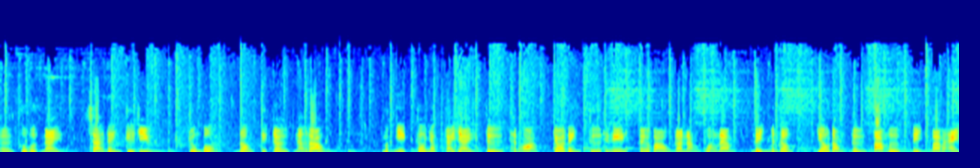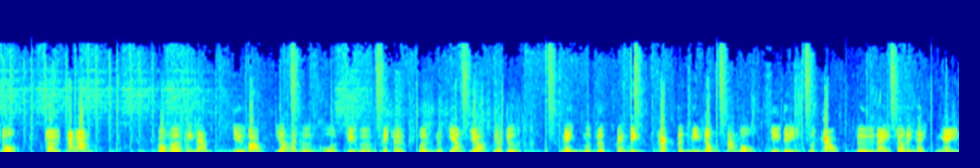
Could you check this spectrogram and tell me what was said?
ở khu vực này. Sang đến trưa chiều, Trung Bộ đón tiết trời nắng ráo. Mức nhiệt cao nhất trải dài từ Thanh Hóa cho đến Thừa Thiên Huế trở vào Đà Nẵng, Quảng Nam đến Bình Thuận dao động từ 30 đến 32 độ, trời nắng ấm. Còn ở phía Nam, dự báo do ảnh hưởng của triều cường kết hợp với nước dân do gió trướng nên mực nước ven biển các tỉnh miền Đông Nam Bộ duy trì mức cao từ nay cho đến hết ngày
